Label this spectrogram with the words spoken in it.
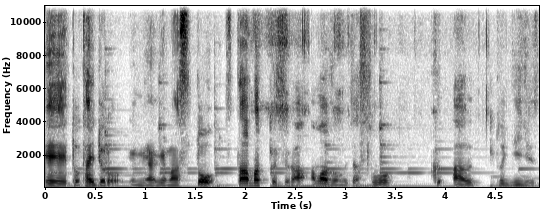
えっ、と、タイトルを読み上げますと、スターバックスが Amazon ジャストウォークアウト技術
